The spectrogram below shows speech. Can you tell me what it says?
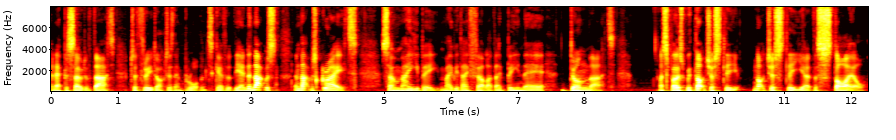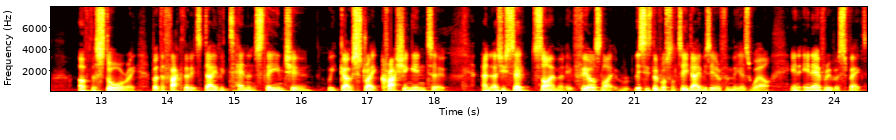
an episode of that to Three Doctors, then brought them together at the end, and that was and that was great. So maybe maybe they felt like they'd been there, done that. I suppose with not just the not just the uh, the style of the story, but the fact that it's David Tennant's theme tune, we go straight crashing into. And as you said, Simon, it feels like this is the Russell T Davies era for me as well, in, in every respect.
